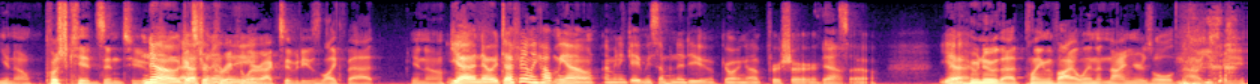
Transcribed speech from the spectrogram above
you know, push kids into No, extracurricular definitely. activities like that. You know, yeah, no, it definitely helped me out. I mean, it gave me something to do growing up for sure. Yeah. So, yeah. And who knew that playing the violin at nine years old? Now you'd be,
